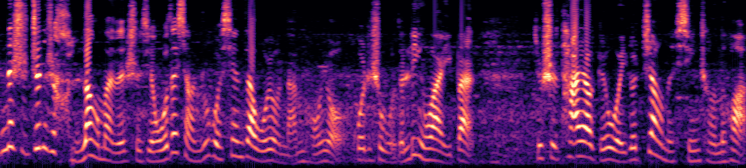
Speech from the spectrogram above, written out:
那是真的是很浪漫的事情。我在想，如果现在我有男朋友，或者是我的另外一半，嗯就是他要给我一个这样的行程的话，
